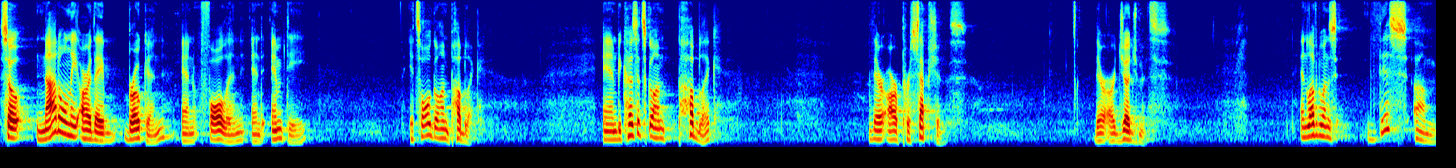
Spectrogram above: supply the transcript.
So, not only are they broken and fallen and empty, it's all gone public. And because it's gone public, there are perceptions, there are judgments. And, loved ones, this, um,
